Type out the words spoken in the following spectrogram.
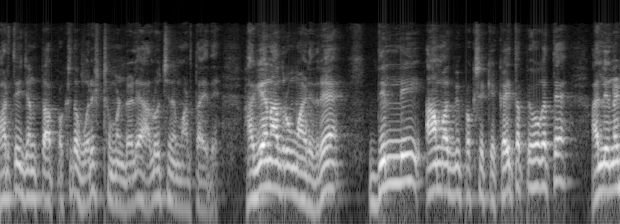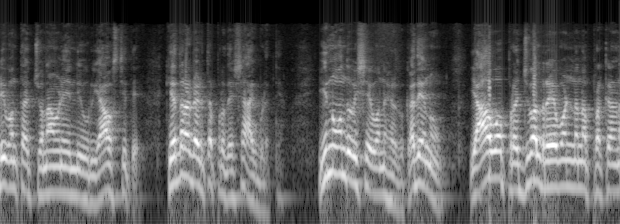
ಭಾರತೀಯ ಜನತಾ ಪಕ್ಷದ ವರಿಷ್ಠ ಮಂಡಳಿ ಆಲೋಚನೆ ಮಾಡ್ತಾ ಇದೆ. ಹಾಗೇನಾದರೂ ಮಾಡಿದರೆ ದಿಲ್ಲಿ ಆಮ್ ಆದ್ಮಿ ಪಕ್ಷಕ್ಕೆ ಕೈ ತಪ್ಪಿ ಹೋಗುತ್ತೆ. ಅಲ್ಲಿ ನಡೆಯುವಂಥ ಚುನಾವಣೆಯಲ್ಲಿ ಇವರು ಯಾವ ಸ್ಥಿತಿ ಕೇಂದ್ರಾಡಳಿತ ಪ್ರದೇಶ ಆಗಿಬಿಡುತ್ತೆ. ಇನ್ನೂ ಒಂದು ವಿಷಯವನ್ನು ಹೇಳಬೇಕು. ಅದೇನು? ಯಾವ ಪ್ರಜ್ವಲ್ ರೇವಣ್ಣನ ಪ್ರಕರಣ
